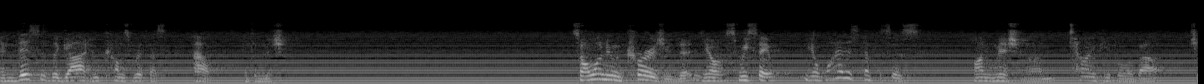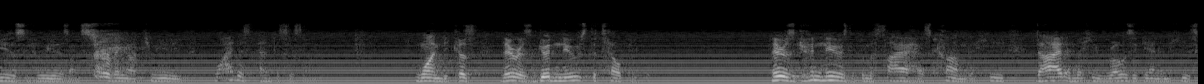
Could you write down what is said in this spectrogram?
And this is the God who comes with us out into mission. So I want to encourage you that, you know, we say, you know, why this emphasis on mission, on telling people about Jesus and who He is, on serving our community? Why this emphasis on it? One, because there is good news to tell people. There is good news that the Messiah has come, that He died and that He rose again and He is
